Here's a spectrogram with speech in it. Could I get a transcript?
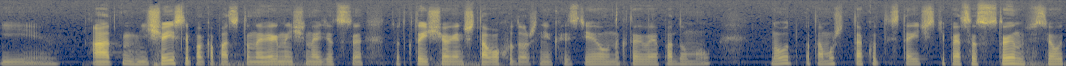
И а еще если покопаться, то, наверное, еще найдется тот, кто еще раньше того художника сделал, на которого я подумал. Ну вот потому что так вот исторический процесс устроен, все вот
